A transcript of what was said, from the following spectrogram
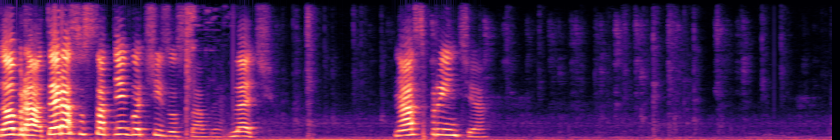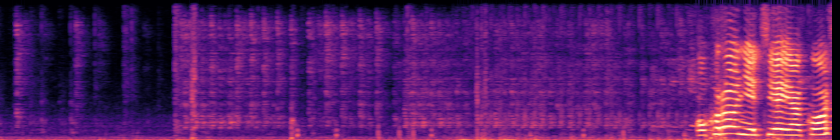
Dobra, teraz ostatniego ci zostawię. Leć. Na sprincie. Ochronię cię jakoś.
